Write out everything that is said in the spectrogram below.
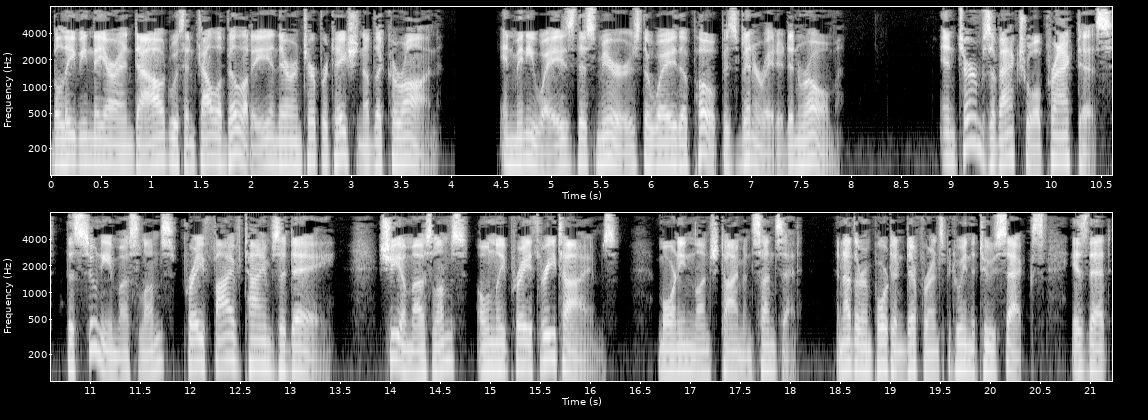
believing they are endowed with infallibility in their interpretation of the Quran. In many ways, this mirrors the way the Pope is venerated in Rome. In terms of actual practice, the Sunni Muslims pray five times a day. Shia Muslims only pray three times, morning, lunchtime, and sunset. Another important difference between the two sects is that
